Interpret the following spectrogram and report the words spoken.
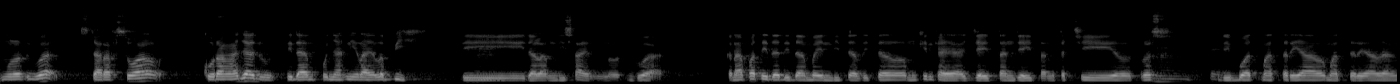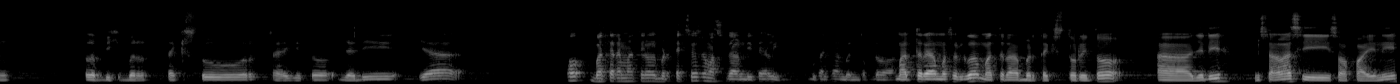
menurut gua secara visual kurang aja dulu tidak punya nilai lebih di dalam desain menurut gua. Kenapa tidak ditambahin detail-detail mungkin kayak jahitan-jahitan kecil terus Hmm, oke. dibuat material-material yang lebih bertekstur kayak gitu. Jadi ya oh material-material bertekstur termasuk dalam detailing bukan cuma bentuk doang. Material maksud gua material bertekstur itu eh, jadi misalnya si sofa ini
